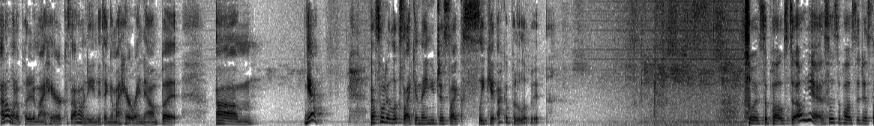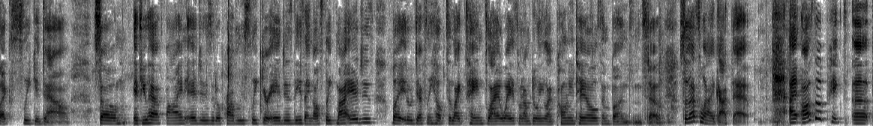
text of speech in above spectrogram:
I don't want to put it in my hair because I don't need anything in my hair right now. But um, yeah, that's what it looks like. And then you just like sleek it. I could put a little bit. So it's supposed to, oh yeah, so it's supposed to just like sleek it down. So if you have fine edges, it'll probably sleek your edges. These ain't gonna sleek my edges, but it'll definitely help to like tame flyaways when I'm doing like ponytails and buns and stuff. So that's why I got that. I also picked up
